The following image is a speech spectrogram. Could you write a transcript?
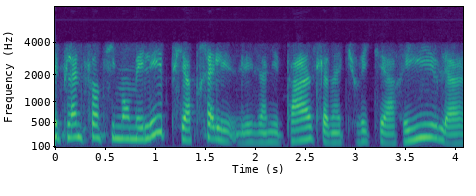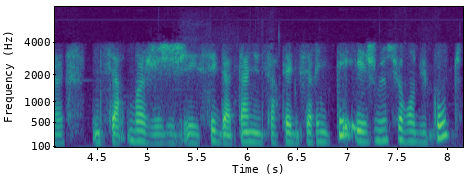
c'est plein de sentiments mêlés. Puis après, les, les années passent, la maturité arrive. La, une moi, j'ai essayé d'atteindre une certaine sérénité et je me suis rendu compte.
